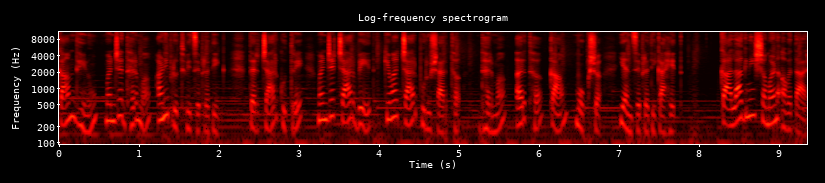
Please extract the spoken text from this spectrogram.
कामधेनू म्हणजे धर्म आणि पृथ्वीचे प्रतीक तर चार कुत्रे म्हणजे चार वेद किंवा चार पुरुषार्थ धर्म अर्थ अर्थ काम मोक्ष यांचे प्रतीक आहेत. कालाग्नी शमन अवतार.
